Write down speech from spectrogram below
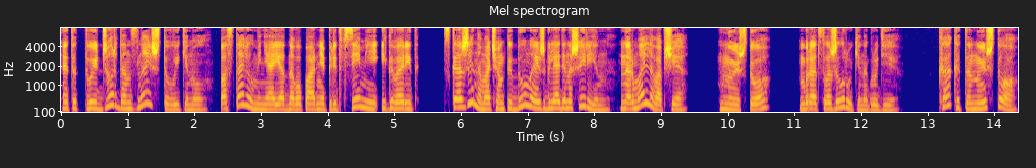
«Этот твой Джордан знаешь, что выкинул? Поставил меня и одного парня перед всеми и говорит, «Скажи нам, о чем ты думаешь, глядя на Ширин. Нормально вообще?» «Ну и что?» Брат сложил руки на груди. «Как это ну и что?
